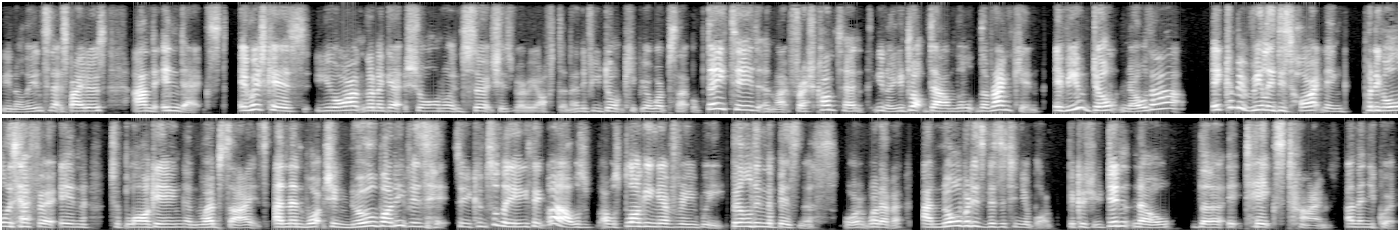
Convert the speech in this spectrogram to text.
you know the internet spiders and indexed in which case you aren't going to get shown in searches very often and if you don't keep your website updated and like fresh content you know you drop down the, the ranking. If you don't know that it can be really disheartening putting all this effort in to blogging and websites and then watching nobody visit so you can suddenly think well i was i was blogging every week building the business or whatever and nobody's visiting your blog because you didn't know that it takes time and then you quit.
